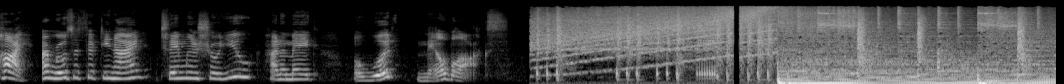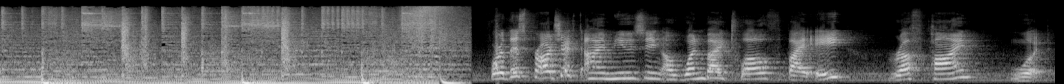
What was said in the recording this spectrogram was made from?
Hi, I'm Rosewood Fifty Nine. Today I'm going to show you how to make a wood mailbox. For this project, I'm using a 1 by 12 by 8 rough pine wood.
